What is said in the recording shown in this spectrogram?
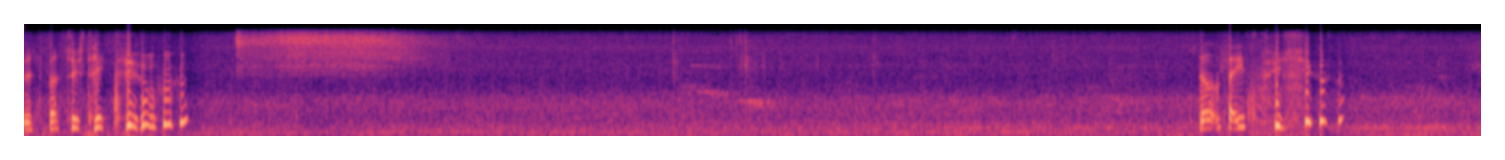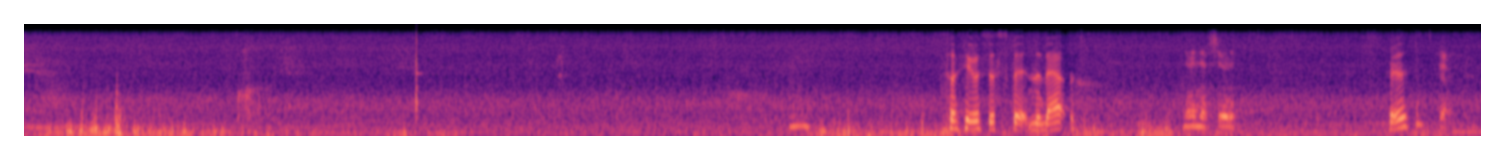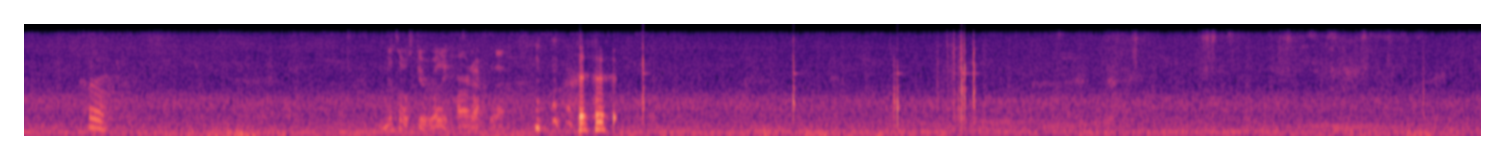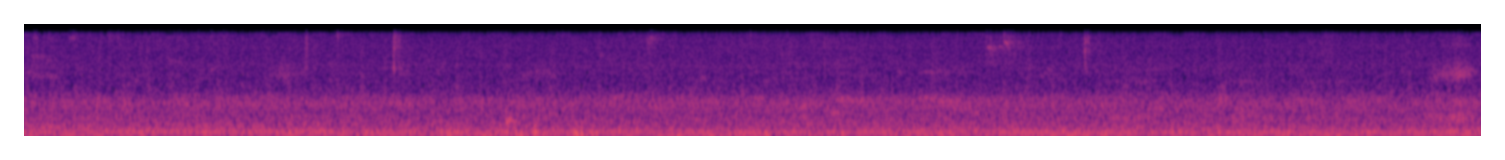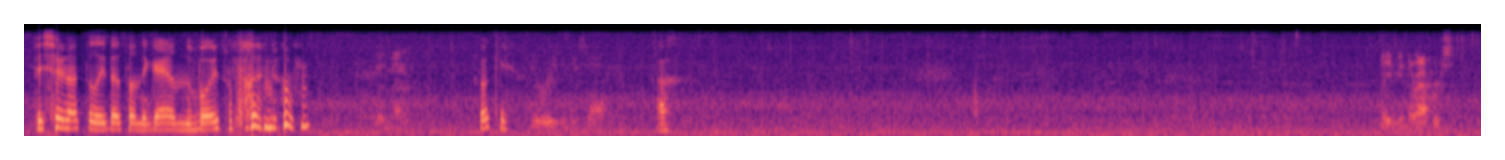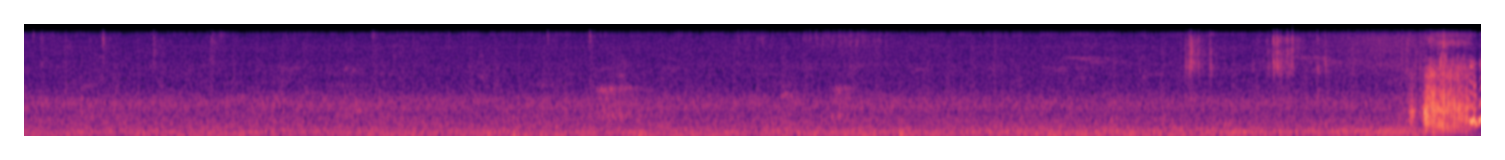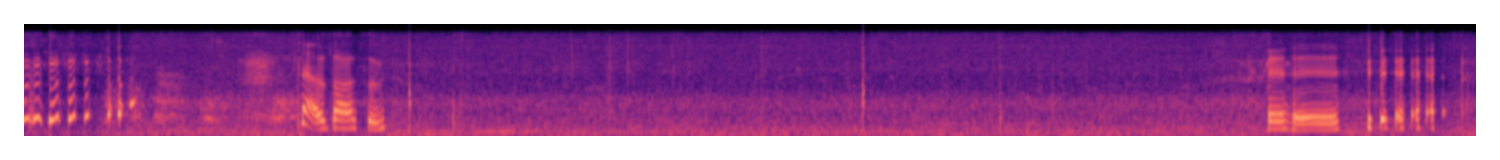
Mythbusters take two. Don't face me. so he was just spitting it out. Not enough soda. Really? Yeah. Huh. Get really hard after that. Be sure not to leave those on the ground. The boys will find them. Doesn't matter. okay. They're reasonably soft. Ah. You mean the wrappers? that was awesome.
